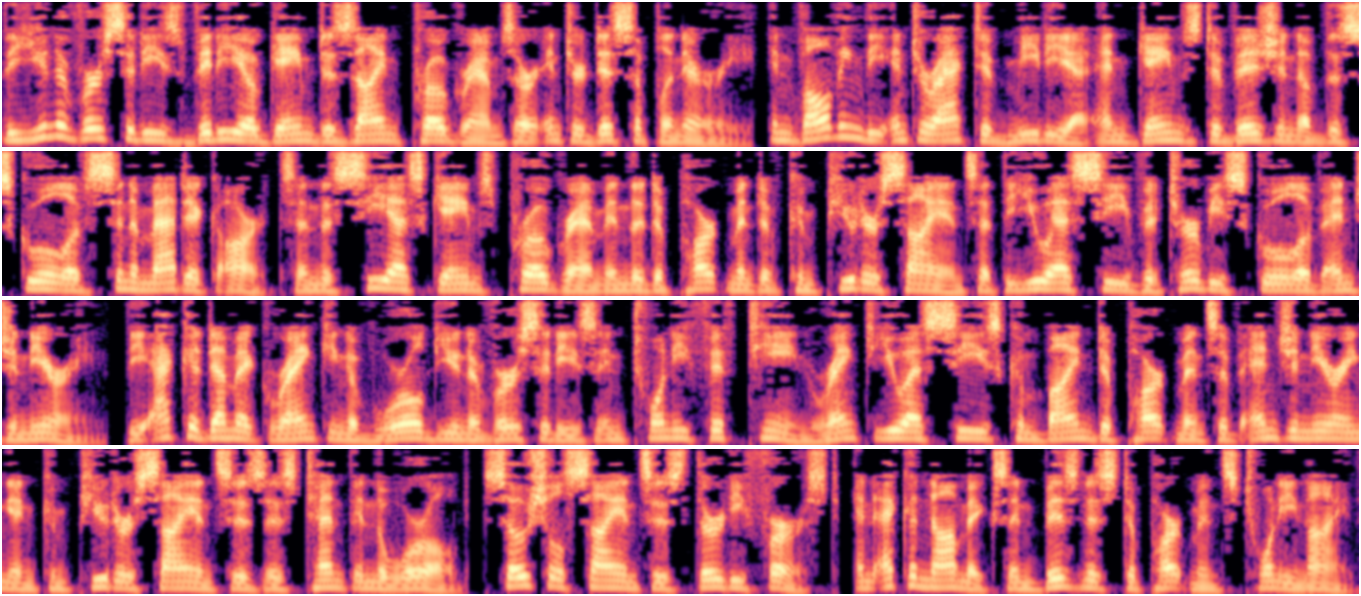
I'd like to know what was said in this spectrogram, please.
The university's video game design programs are interdisciplinary, involving the Interactive Media and Games Division of the School of Cinematic Arts and the CS Games program in the Department of Computer Science at the USC Viterbi School of Engineering. The academic ranking of world universities in 2015 ranked USC's combined departments of engineering and computer sciences as 10th in the world, social sciences 31st, and economics and business departments 29th.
